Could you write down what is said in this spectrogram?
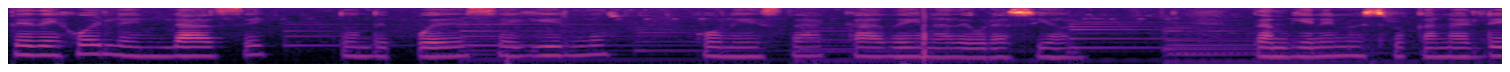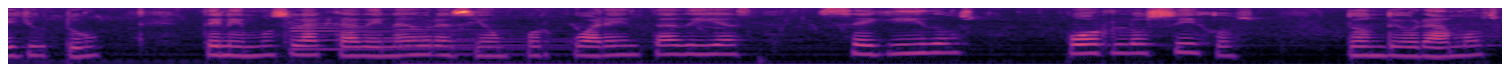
te dejo el enlace donde puedes seguirnos con esta cadena de oración. También en nuestro canal de YouTube tenemos la cadena de oración por 40 días seguidos por los hijos, donde oramos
